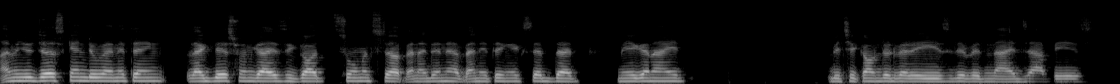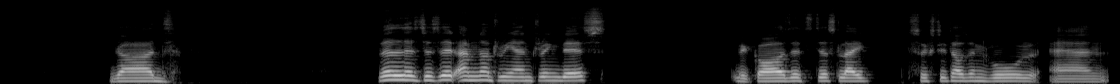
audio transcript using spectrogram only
I mean you just can't do anything. Like this one guys, he got so much stuff and I didn't have anything except that Mega Knight, which he counted very easily with Knight Zappies. Gods. Well, that's just it. I'm not re entering this because it's just like 60,000 gold and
